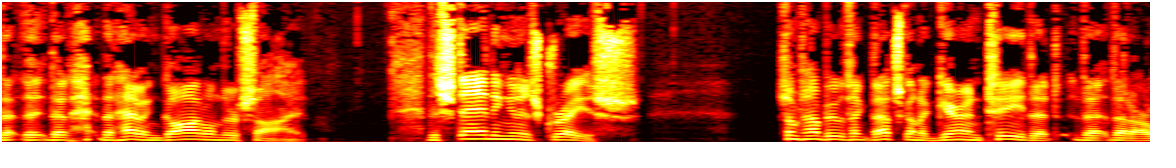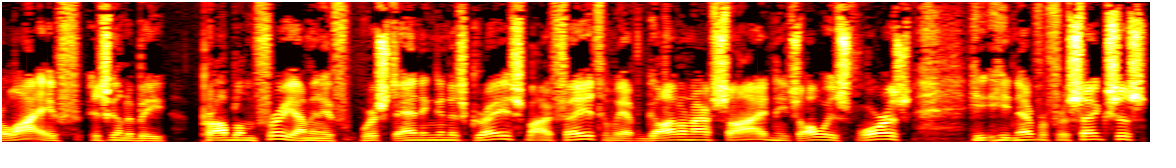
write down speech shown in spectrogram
that, that, that, that having God on their side, the standing in His grace, sometimes people think that's going to guarantee that, that, that our life is going to be problem free. I mean, if we're standing in His grace by faith and we have God on our side and He's always for us, He, he never forsakes us,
